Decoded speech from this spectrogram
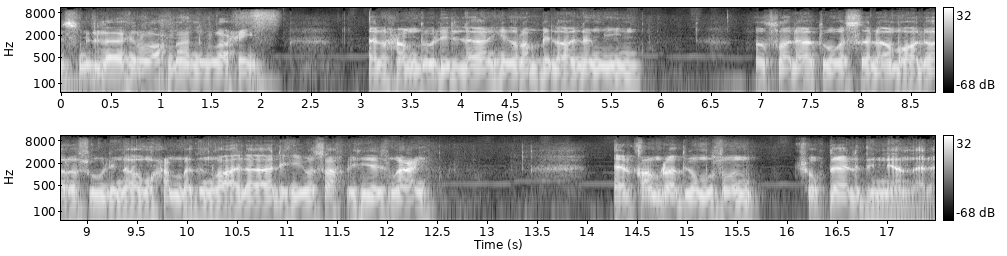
Bismillahirrahmanirrahim. Elhamdülillahi Rabbil alemin. Ve salatu ve selamu ala Resulina Muhammedin ve ala alihi ve sahbihi ecma'in. Erkam Radyomuzun çok değerli dinleyenleri.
